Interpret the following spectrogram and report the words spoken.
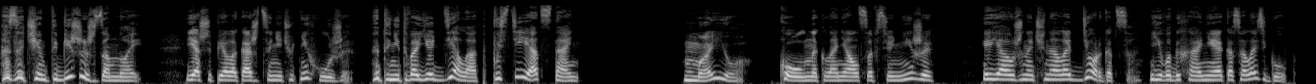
«А зачем ты бежишь за мной?» Я шипела, кажется, ничуть не хуже. «Это не твое дело, отпусти и отстань!» «Мое!» Коул наклонялся все ниже, и я уже начинала дергаться, его дыхание касалось губ.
